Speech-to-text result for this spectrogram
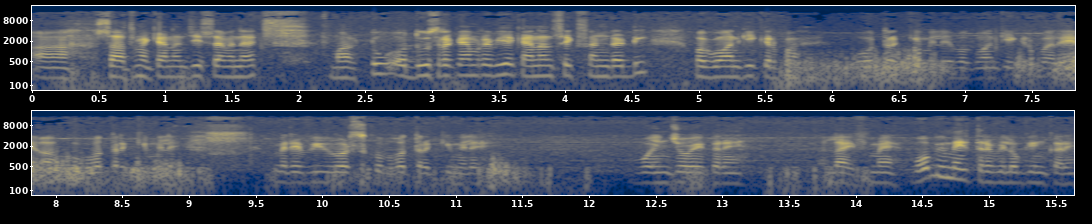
आ, साथ में Canon G seven X mark two और दूसरा कैमरा भी है कैनन सिक्स हंड्रेड डी भगवान की कृपा है बहुत तरक्की मिले भगवान की कृपा रहे आपको बहुत तरक्की मिले मेरे व्यूअर्स को बहुत तरक्की मिले। वो इन्जॉय करें लाइफ में वो भी मेरी तरह व्लॉगिंग करें।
